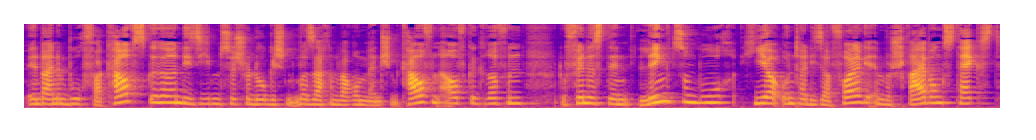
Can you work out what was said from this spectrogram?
in meinem Buch Verkaufsgehirn, die sieben psychologischen Ursachen, warum Menschen kaufen, aufgegriffen. Du findest den Link zum Buch hier unter dieser Folge im Beschreibungstext.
